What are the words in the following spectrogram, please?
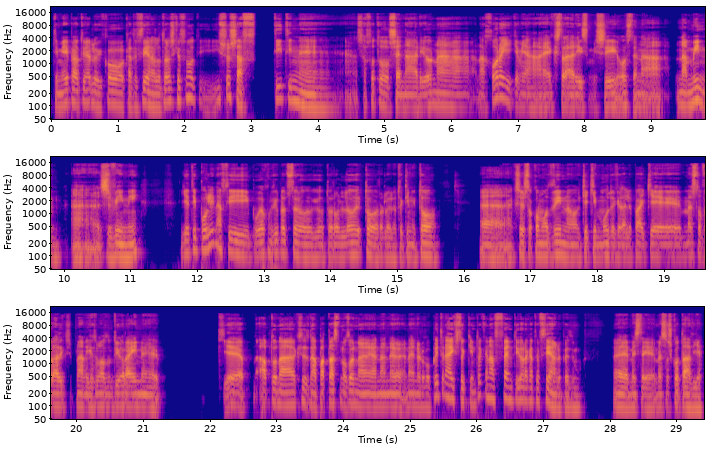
τη μία είπα ότι είναι λογικό κατευθείαν, αλλά τώρα σκεφτούμε ότι ίσως αυτή την, ε, σε αυτό το σενάριο να, να χώραγε και μια έξτρα ρύθμιση ώστε να, να μην ε, σβήνει. Γιατί πολλοί είναι αυτοί που έχουν δίπλα τους το, το, ρολόι, το, ρολόι, το κινητό, ε, ξέρεις, το κομμωδίνο και κοιμούνται και τα λοιπά και μέσα στο βράδυ ξυπνάνε για να δουν τι ώρα είναι και από το να, ξέρεις, να πατάς την οθόνη να, να, να ενεργοποιείται, να έχεις το κινητό και να φαίνεται η ώρα κατευθείαν, ρε παιδί μου, ε, μέσα, στα σκοτάδια.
